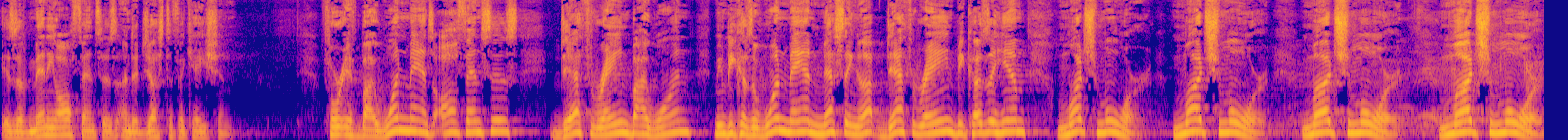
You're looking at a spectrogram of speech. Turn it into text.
is of many offenses unto justification. For if by one man's offenses death reigned by one, I mean, because of one man messing up, death reigned because of him, much more, much more, much more, much more,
